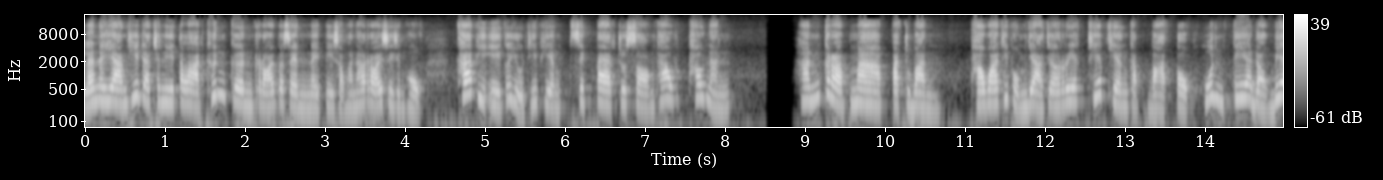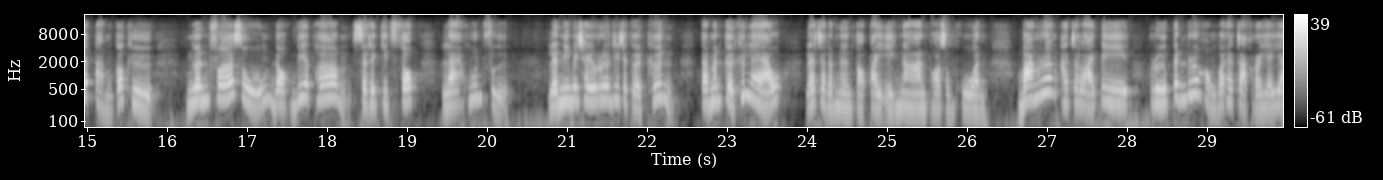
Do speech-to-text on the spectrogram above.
และในยามที่ดัชนีตลาดขึ้นเกิน 100%ในปี 2546 ค่า PE ก็อยู่ที่เพียง 18.2 เท่าเท่านั้น หันกลับมาปัจจุบัน ภาวะที่ผมอยากจะเรียกเทียบเคียงกับบาทตกหุ้นเตี้ยดอกเบี้ยต่ำก็คือ เงินเฟอ้อสูง ดอกเบี้ยเพิ่ม เศรษฐกิจซบและหุ้นฝืด และนี่ไม่ใช่เรื่องที่จะเกิดขึ้น แต่มันเกิดขึ้นแล้ว และจะดำเนินต่อไปอีกนานพอสมควร บางเรื่องอาจจะหลายปี หรือเป็นเรื่องของวัฏจักรระยะย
